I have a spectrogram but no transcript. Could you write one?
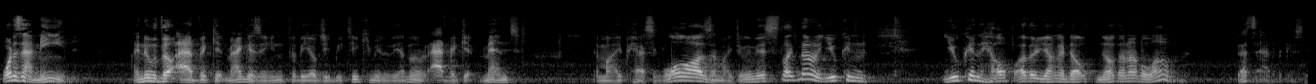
What does that mean? I knew the Advocate magazine for the LGBT community. I don't know what advocate meant. Am I passing laws? Am I doing this? Like, no, no, you can, you can help other young adults know they're not alone. That's advocacy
